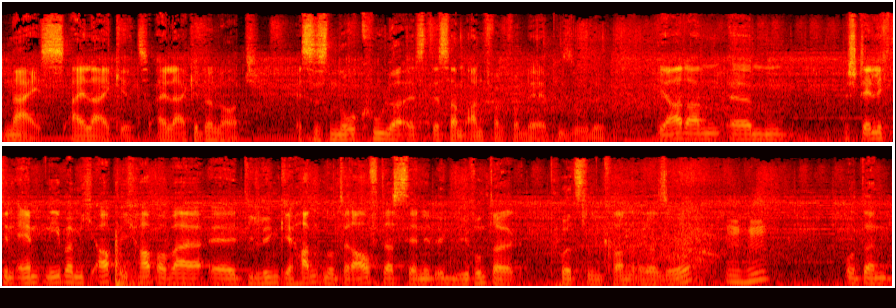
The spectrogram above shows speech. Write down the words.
Nice, I like it. I like it a lot. Es ist no cooler als das am Anfang von der Episode. Ja, dann ähm, stelle ich den Amp neben mich ab. Ich habe aber äh, die linke Hand nur drauf, dass der nicht irgendwie runterpurzeln kann oder so. Und dann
